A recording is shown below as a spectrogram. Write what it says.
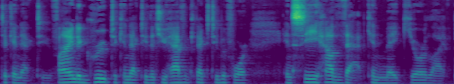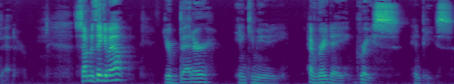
to connect to. Find a group to connect to that you haven't connected to before and see how that can make your life better. Something to think about. You're better in community. Have a great day. Grace and peace.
